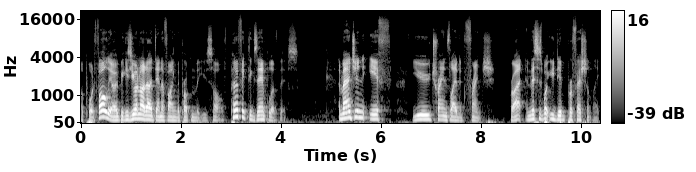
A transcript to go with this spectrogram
a portfolio because you're not identifying the problem that you solve. Perfect example of this. Imagine if you translated French, right? And this is what you did professionally.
